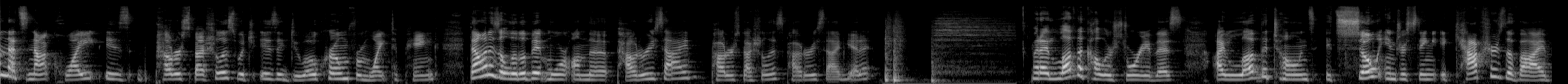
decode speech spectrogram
one that's not quite is Powder Specialist, which is a duochrome from white to pink. That one is a little bit more on the powdery side. Powder Specialist, powdery side, get it? But I love the color story of this. I love the tones. It's so interesting. It captures the vibe.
